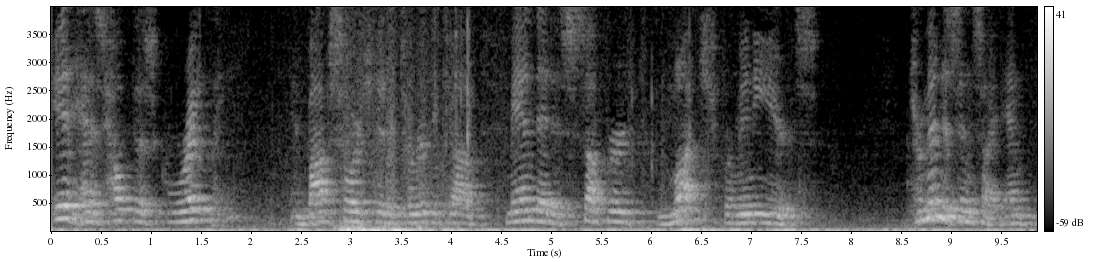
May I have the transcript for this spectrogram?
It has helped us greatly. And Bob Sorge did a terrific job. Man that has suffered much for many years. Tremendous insight. And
